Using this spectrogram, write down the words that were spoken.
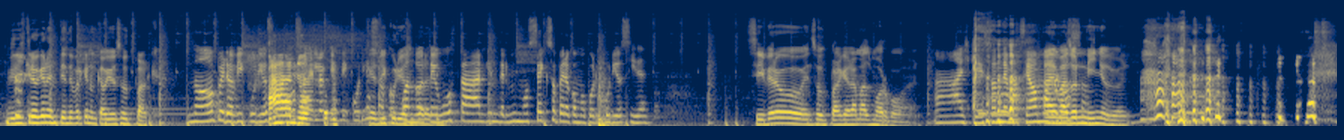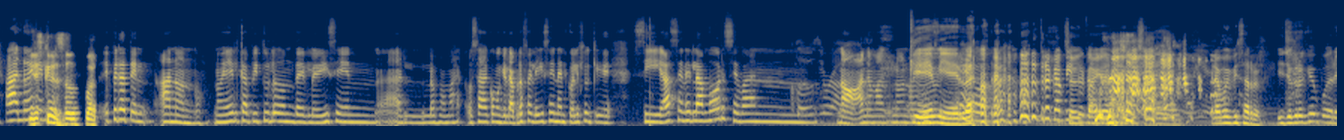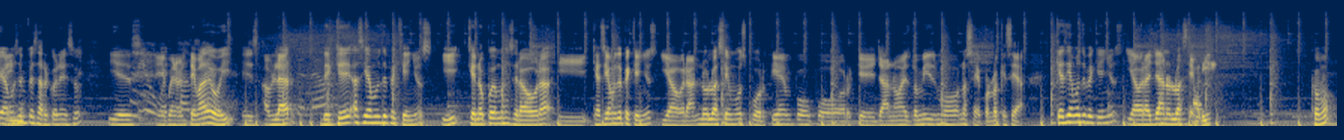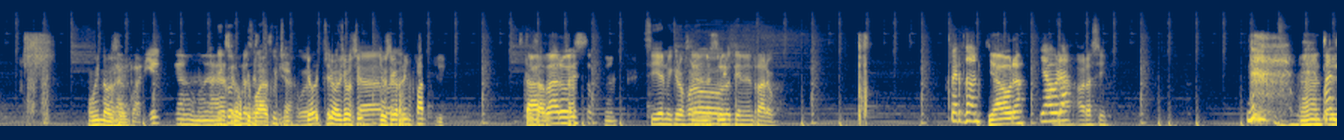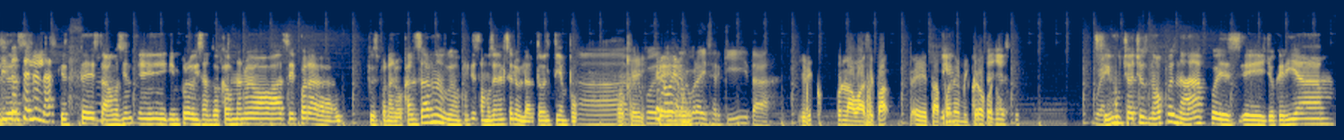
Miri creo que no entiende porque nunca vio South Park. No, pero vi curioso. Ah, ¿Vos no. sabés lo que es bicurioso? ¿Qué es bicurioso Cuando te ti? gusta alguien del mismo sexo, pero como por curiosidad. Sí, pero en South Park era más morbo. weón. Ah, es que son demasiado morbosos. Además son niños, weón. Ah, no es el... ver South Park. Espérate, ah, no, no. No es el capítulo donde le dicen a los mamás, o sea, como que la profe le dice en el colegio que si hacen el amor se van. No, no, no, no. ¡Qué mierda! Otro, otro capítulo. Era muy bizarro. Y yo creo que podríamos empezar con eso. Y es, eh, bueno, el tema de hoy es hablar de qué hacíamos de pequeños y qué no podemos hacer ahora y qué hacíamos de pequeños y ahora no lo hacemos por tiempo, porque ya no es lo mismo, no sé, por lo que sea. ¿Qué hacíamos de pequeños y ahora ya no lo hacemos? ¿Cómo? Uy, no sé. Nico, no que se escucha, yo, yo, yo soy, yo soy re infantil. Está raro weón. Sí, el micrófono Sí, no estoy- lo tienen raro. Perdón. Y ahora, Y ahora, Ya, ahora sí. ah, entonces, maldito celular. es que te estábamos in- eh, improvisando acá una nueva base para pues para no cansarnos, weón, porque estamos en el celular todo el tiempo. Ah, Ok. pero bueno. por ahí cerquita. Y con la base pa- eh, tapan Sí, el micrófono. Bueno, Sí, muchachos, no, pues nada, pues eh, yo quería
